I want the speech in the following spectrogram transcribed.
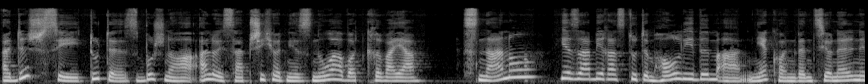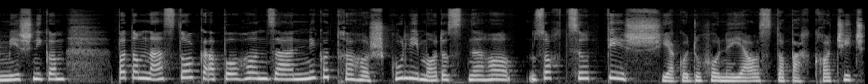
A gdyż si tute zbożnego Aloisa przychodnie znowa odkrywaja, snano je zabiera z tutym horliwym a niekonwencjonalnym miesznikom, potom nastok a pohon za niekotrego szkuli modostnego, zo chcą też jako duchowny ja o stopach kroczyć,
